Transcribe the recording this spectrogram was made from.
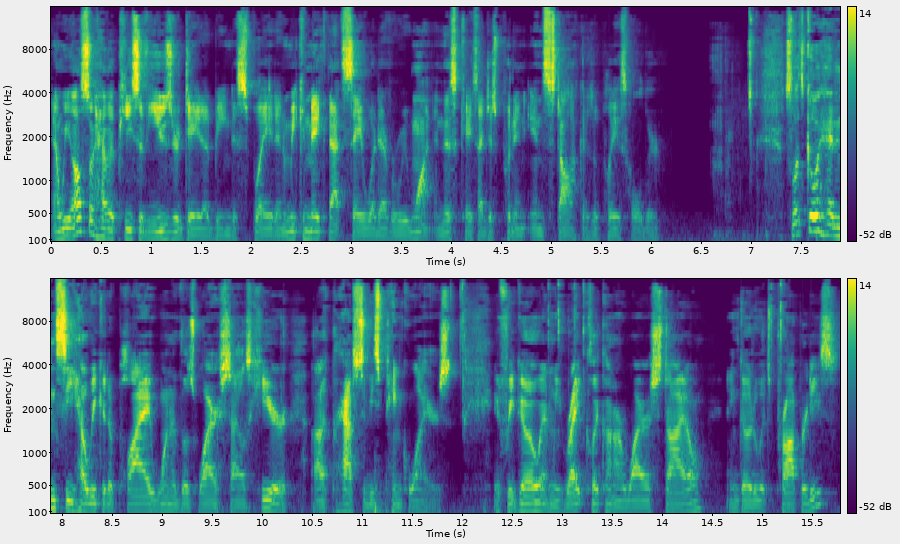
And we also have a piece of user data being displayed, and we can make that say whatever we want. In this case, I just put in in stock as a placeholder. So let's go ahead and see how we could apply one of those wire styles here, uh, perhaps to these pink wires. If we go and we right click on our wire style and go to its properties,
